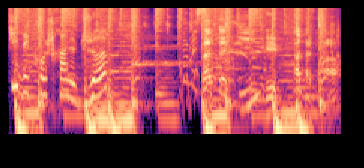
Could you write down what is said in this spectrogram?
Qui décrochera le job? Patati et patata.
